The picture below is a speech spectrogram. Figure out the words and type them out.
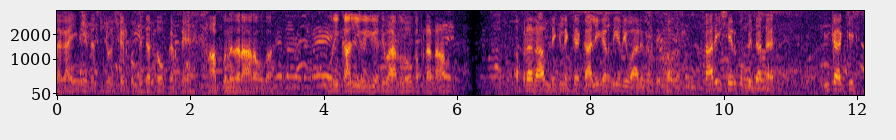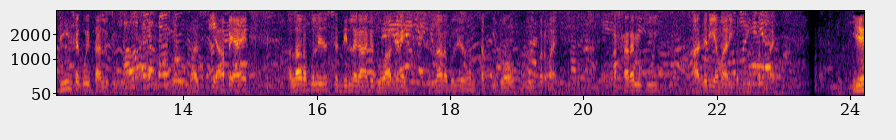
लगाई हुई है, जैसे जो शेर को बिदत लोग करते हैं, आपको नज़र आ रहा होगा, पूरी काली हुई है दीवार, लोग अपना नाम अपना नाम लिख लिख के काली कर दी है दीवार इधर देखा होगा सारी शेर को बिदत है। इनका किस दीन से कोई ताल्लुक नहीं बस यहाँ पे आए। अल्लाह रब्बुल इज़्ज़त से दिल लगा के दुआ करें। अल्लाह रब्बुल इज़्ज़त हम सबकी दुआओं को कबूल फरमाए और हरम की हाज़िरी हमारी कबूल फरमाए। ये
